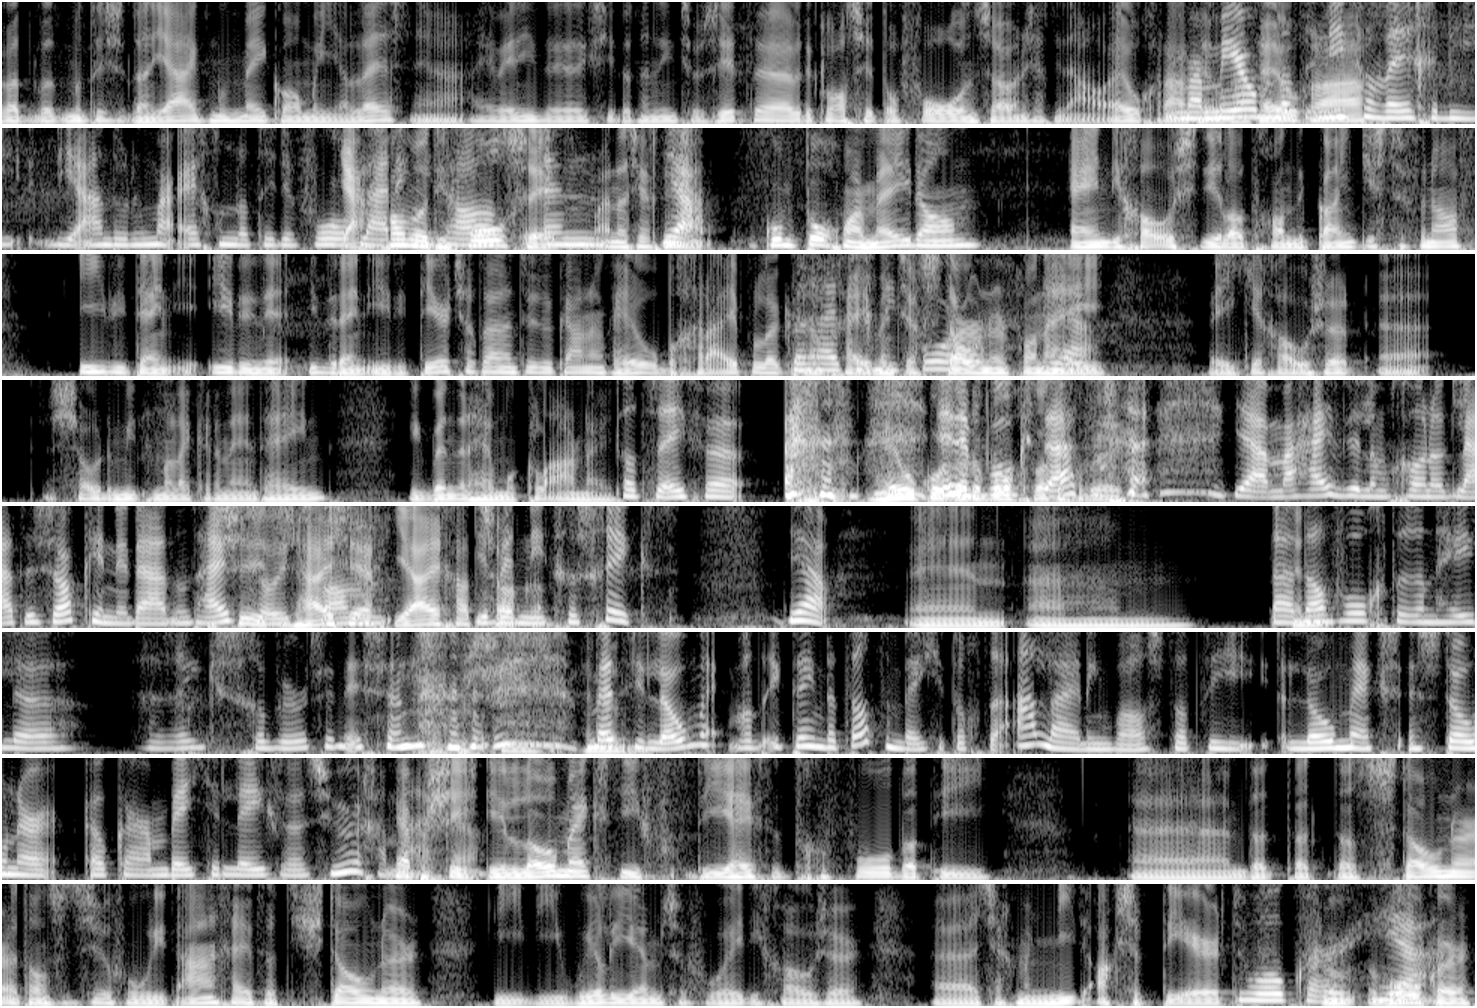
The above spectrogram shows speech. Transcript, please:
wat, wat, wat is het dan? Ja, ik moet meekomen in je les. Ja, je weet niet, ik zie dat er niet zo zitten. De klas zit al vol en zo. En dan zegt hij, nou, heel graag, Maar heel meer graag, omdat hij niet vanwege die, die aandoening, maar echt omdat hij de vooropleiding ja, gewoon omdat hij vol had. zit. En, maar dan zegt hij, ja. nou, kom toch maar mee dan. En die gozer die loopt gewoon de kantjes er vanaf. Iedereen, iedereen, iedereen irriteert zich daar natuurlijk aan. Ook heel begrijpelijk. en op een gegeven moment zegt Stoner van... Ja. hey, weet je, gozer, uh, sodemiet er maar lekker een eind heen. Ik ben er helemaal klaar mee. Dat is even Heel kort in het de bocht er staat. ja, maar hij wil hem gewoon ook laten zakken inderdaad. Want hij Precies, heeft dus zoiets hij van, zegt, jij gaat je zakken. bent niet geschikt. Ja, En, ehm, nou En- dan volgt er een hele reeks gebeurtenissen. Met die Lomax, want ik denk dat dat een beetje toch de aanleiding was. Dat die Lomax en Stoner elkaar een beetje leven zuur gaan Ja, maken. precies. Die Lomax, die, die heeft het gevoel dat die... eh, dat, dat, dat Stoner, althans het is heel veel hoe hij het aangeeft, dat die Stoner, die, die Williams, of hoe heet die gozer, eh, zeg maar niet accepteert. Walker. Ver- ja. Walker.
